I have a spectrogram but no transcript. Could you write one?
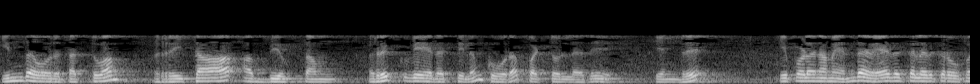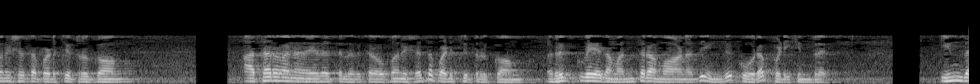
இந்த ஒரு தத்துவம் ரிச்சா அபியுக்தம் ரிக்வேதத்திலும் கூறப்பட்டுள்ளது என்று இப்பொழுது நம்ம எந்த வேதத்தில் இருக்கிற உபனிஷத்தை படிச்சிட்டு இருக்கோம் அதர்வன வேதத்தில் இருக்கிற உபனிஷத்தை படிச்சிட்டு இருக்கோம் ரிக்வேத மந்திரமானது இங்கு கூறப்படுகின்றது இந்த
